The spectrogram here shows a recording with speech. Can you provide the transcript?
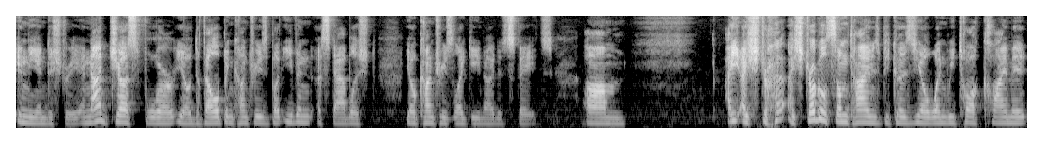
in the industry, and not just for you know developing countries, but even established you know countries like the United States. Um, I I, str- I, struggle sometimes because you know when we talk climate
